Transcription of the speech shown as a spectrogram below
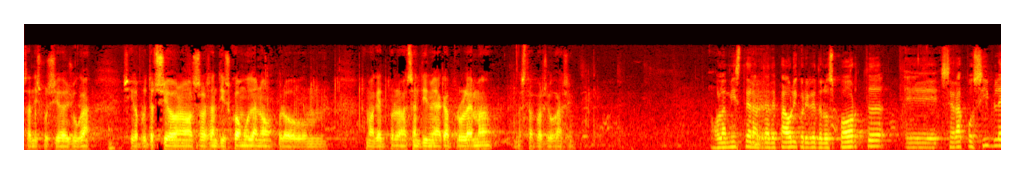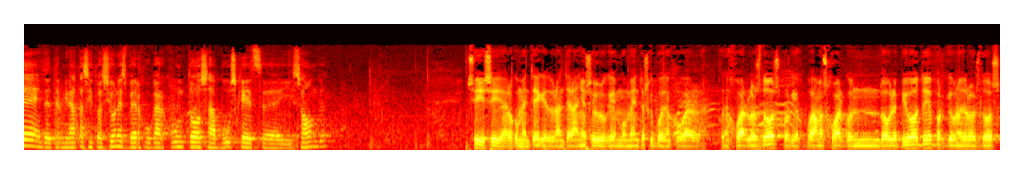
està en disposició de jugar. Si la protecció no se la sentís còmoda, no, però mm, en aquest sentit no hi ha cap problema, està per jugar, sí. Hola mister, Andrea De Pauli, Corriere dello Sport. Eh, ¿Será posible en determinadas situaciones ver jugar juntos a Busquets eh, y Song? Sí, sí, ya lo comenté que durante el año seguro que hay momentos que pueden jugar, pueden jugar los dos, porque podamos jugar con doble pivote, porque uno de los dos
